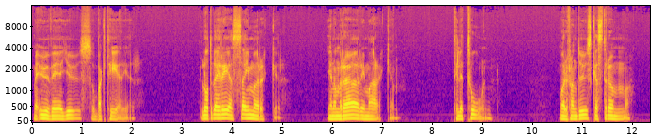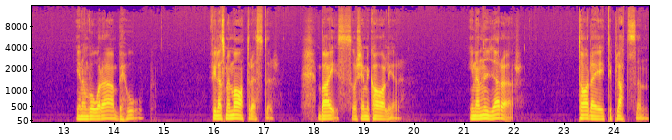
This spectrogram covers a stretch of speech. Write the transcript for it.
med UV-ljus och bakterier. Låter dig resa i mörker genom rör i marken till ett torn varifrån du ska strömma genom våra behov fyllas med matrester, bajs och kemikalier innan nya rör tar dig till platsen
